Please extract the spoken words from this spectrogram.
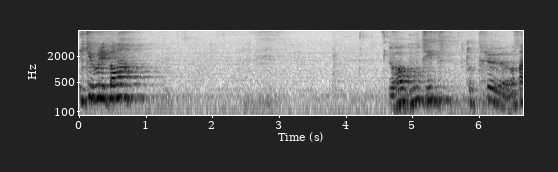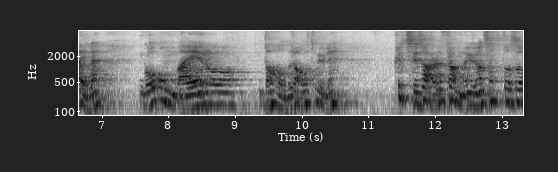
Ikke gå glipp av det. Du har god tid til å prøve og feile. Gå omveier og daler og alt mulig. Plutselig så er du framme uansett, og så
